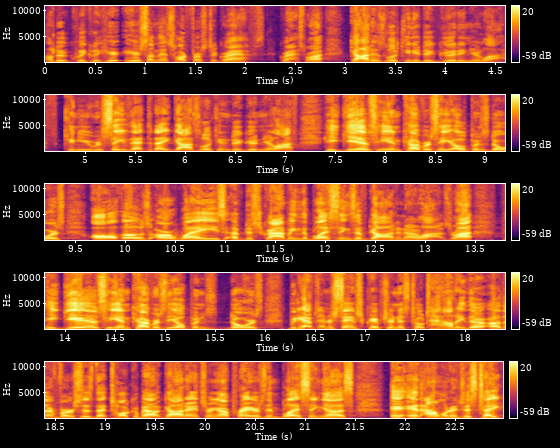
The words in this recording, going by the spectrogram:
I'll do it quickly. Here, here's something that's hard for us to grasp grasp, right? God is looking to do good in your life. Can you receive that today? God's looking to do good in your life. He gives, He uncovers, He opens doors. All those are ways of describing the blessings of God in our lives, right? He gives, He uncovers, He opens doors. But you have to understand Scripture in its totality. There are other verses that talk about God answering our prayers and blessing us. And, and I want to just take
